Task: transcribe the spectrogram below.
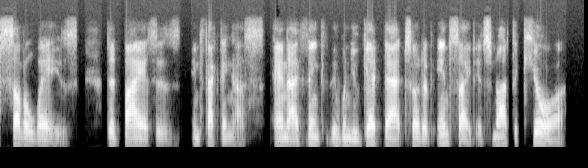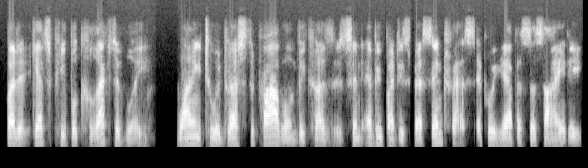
subtle ways that bias is infecting us. And I think when you get that sort of insight, it's not the cure, but it gets people collectively wanting to address the problem because it's in everybody's best interest if we have a society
